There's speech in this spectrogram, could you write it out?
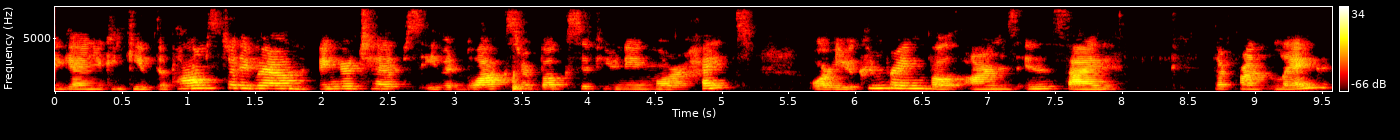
Again, you can keep the palms to the ground, the fingertips, even blocks or books if you need more height, or you can bring both arms inside the front leg,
